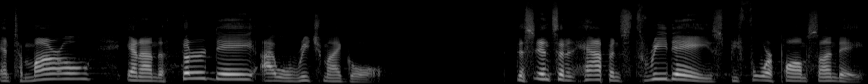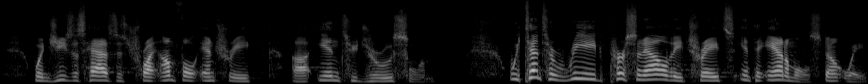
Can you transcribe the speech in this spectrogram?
and tomorrow, and on the third day I will reach my goal. This incident happens three days before Palm Sunday when Jesus has his triumphal entry uh, into Jerusalem. We tend to read personality traits into animals, don't we?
